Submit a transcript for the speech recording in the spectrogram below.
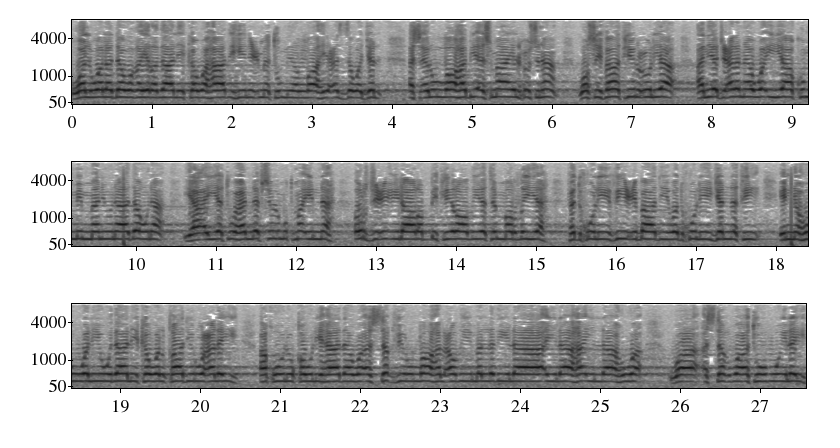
والولد وغير ذلك. وهذه نعمة من الله عز وجل. أسأل الله بأسمائه الحسنى وصفاته العليا أن يجعلنا وإياكم ممن ينادون. يا أيتها النفس المطمئنة ارجعي إلى ربك راضية مرضية. فادخلي في عبادي وادخلي جنتي. إنه ولي ذلك والقادر عليه. أقول قولي هذا وأستغفر الله العظيم الذي لا إله إلا هو وأتوب إليه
